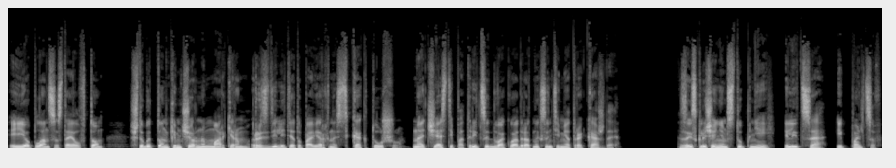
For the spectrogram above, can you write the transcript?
и ее план состоял в том, чтобы тонким черным маркером разделить эту поверхность, как тушу, на части по 32 квадратных сантиметра каждая. За исключением ступней, лица и пальцев,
